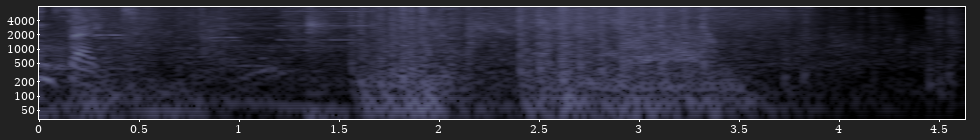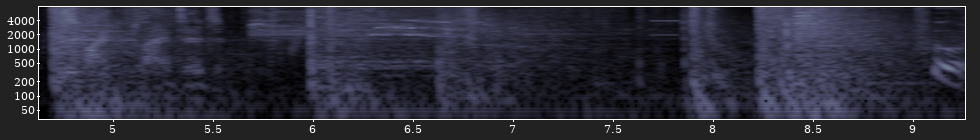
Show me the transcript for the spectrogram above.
Stealing sight. Spike planted. Poor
